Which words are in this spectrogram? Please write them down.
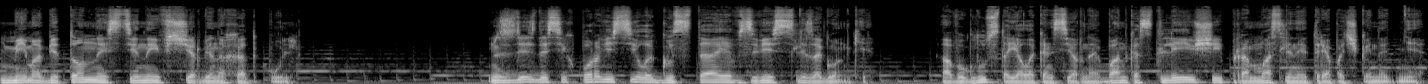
Мимо бетонной стены в щербинах от пуль. Здесь до сих пор висела густая взвесь слезогонки, а в углу стояла консервная банка с тлеющей промасленной тряпочкой на дне.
